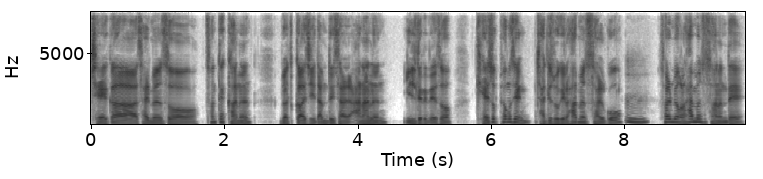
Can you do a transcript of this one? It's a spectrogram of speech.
제가 살면서 선택하는 몇 가지 남들이 잘 안 하는 일들에 대해서 계속 평생 자기소개를 하면서 살고 음. 설명을 하면서 사는데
